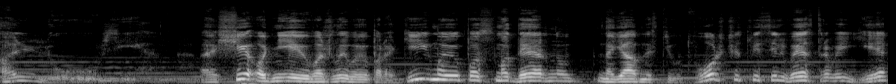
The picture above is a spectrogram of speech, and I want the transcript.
алюзії. А Ще однією важливою парадігмою постмодерну наявності у творчості Сильвестрової є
